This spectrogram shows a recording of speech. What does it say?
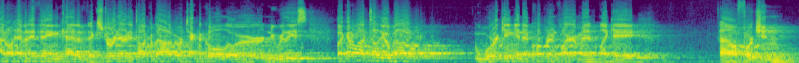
I don't have anything kind of extraordinary to talk about or technical or new release, but I kind of want to tell you about working in a corporate environment like a uh, Fortune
